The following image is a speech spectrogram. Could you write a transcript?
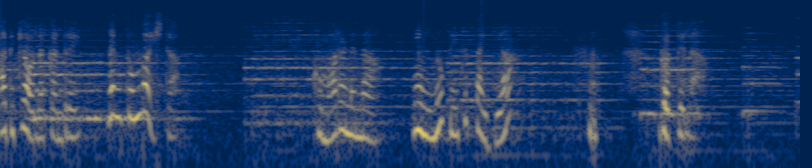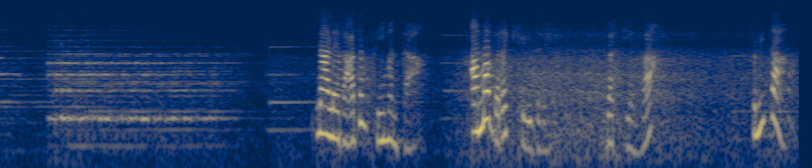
ಅದಕ್ಕೆ ಅವ್ರನ್ನ ಕಂಡ್ರೆ ನಂಗೆ ತುಂಬಾ ಇಷ್ಟ. ಕುಮಾರಣ್ಣನ ನೀನಿನ್ನೂ ಪ್ರೀತಿಸ್ತಾ ಇದೆಯಾ ಗೊತ್ತಿಲ್ಲ. ನಾಳೆ ರಾಧನ್ ಸೀಮಂತ ಅಮ್ಮ ಬರಕ್ ಹೇಳಿದರೆ ಬರ್ತೀಯಲ್ವಾ? ಸುನೀತಾ?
